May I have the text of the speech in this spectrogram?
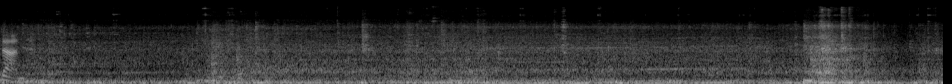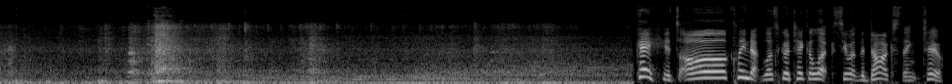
done. Okay, it's all cleaned up. Let's go take a look, see what the dogs think too.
